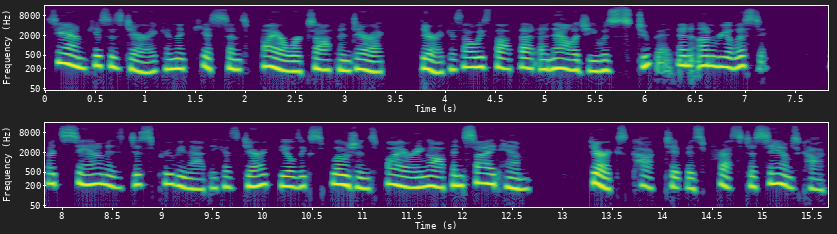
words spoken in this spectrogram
Sam kisses Derek, and the kiss sends fireworks off in Derek. Derek has always thought that analogy was stupid and unrealistic, but Sam is disproving that because Derek feels explosions firing off inside him. Derek's cock tip is pressed to Sam's cock,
